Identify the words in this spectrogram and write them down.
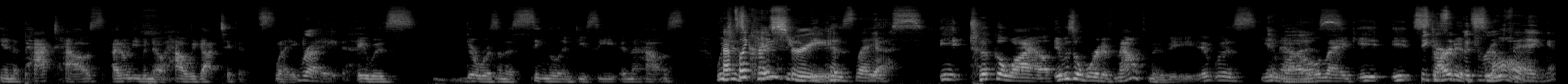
in a packed house. I don't even know how we got tickets. Like right. it was there wasn't a single empty seat in the house. Which That's is like crazy history. because like yes. it took a while. It was a word of mouth movie. It was, you It know, was. like it it Because started of the small. thing.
